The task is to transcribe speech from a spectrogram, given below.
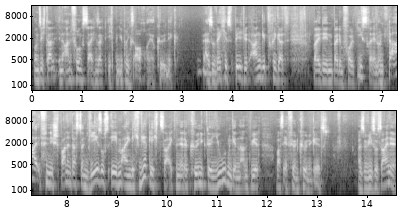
und sich dann in Anführungszeichen sagt, ich bin übrigens auch euer König. Also welches Bild wird angetriggert bei, den, bei dem Volk Israel? Und da finde ich spannend, dass dann Jesus eben eigentlich wirklich zeigt, wenn er der König der Juden genannt wird, was er für ein König ist. Also wie so seine,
